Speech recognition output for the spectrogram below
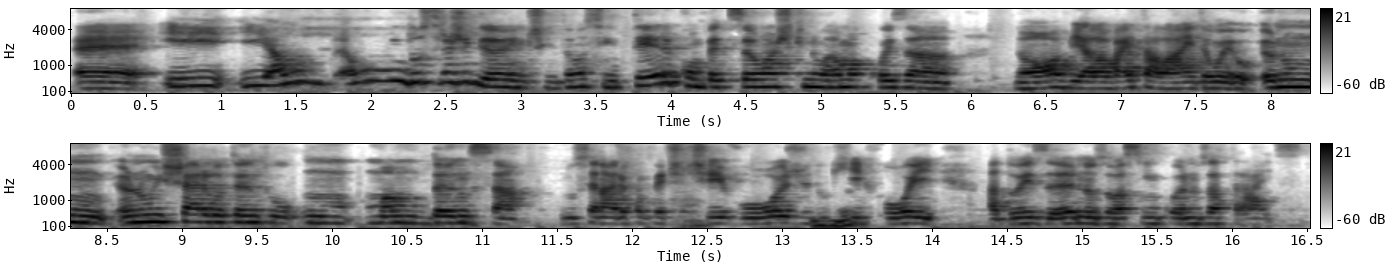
É, e, e é, um, é uma indústria gigante. Então, assim, ter competição acho que não é uma coisa nova e ela vai estar tá lá. Então, eu, eu, não, eu não enxergo tanto um, uma mudança no cenário competitivo hoje do uhum. que foi há dois anos ou há cinco anos atrás.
